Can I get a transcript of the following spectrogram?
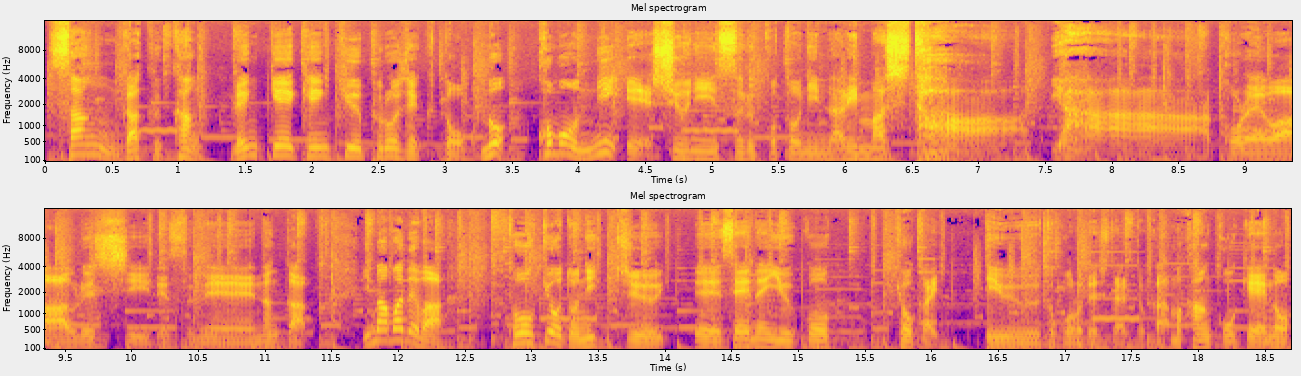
産学官連携研究プロジェクトの顧問に、にえー就任することになりました。いやー、これは嬉しいですね。なんか、今までは東京都日中、えー青年友好協会っていうところでしたりとか、まあ、観光系の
